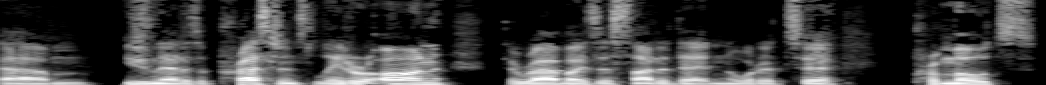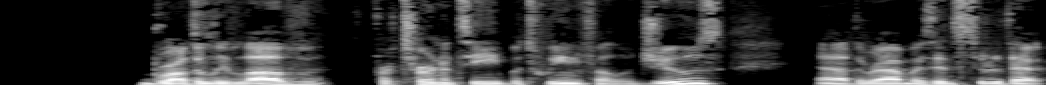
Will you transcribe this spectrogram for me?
um, using that as a precedent later on, the rabbis decided that in order to promote brotherly love, fraternity between fellow Jews, uh, the rabbis instituted that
